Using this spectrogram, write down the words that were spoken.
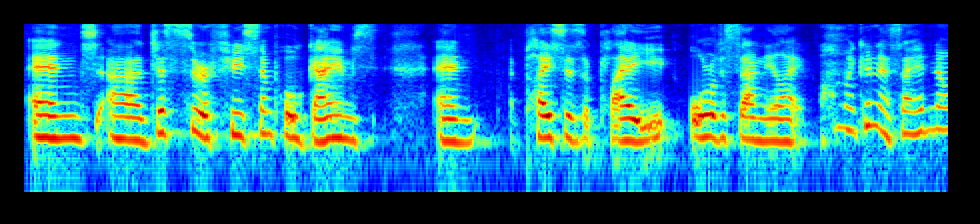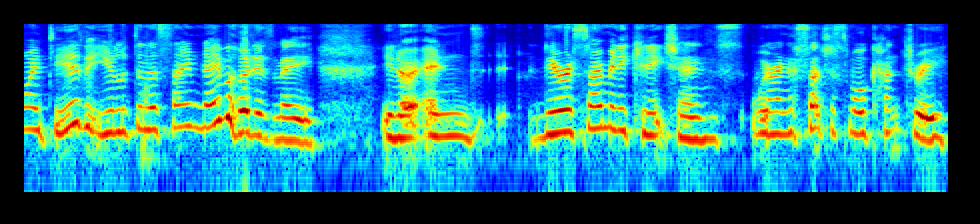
And uh, just through a few simple games and places of play, you, all of a sudden you're like, oh my goodness, I had no idea that you lived in the same neighborhood as me. You know, and there are so many connections. We're in a, such a small country.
